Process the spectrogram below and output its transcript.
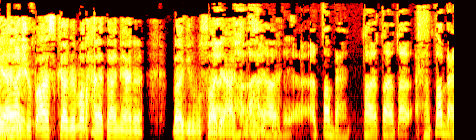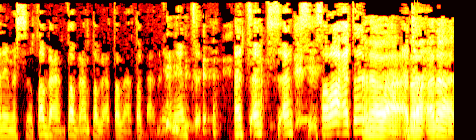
أنا أنا بقول- أشوف أسكا بمرحلة ثانية عن باقي المصارعات ه- الموجودة. ه- طبعا طبعا يا مستر طبعا طبعا طبعا طبعا طبعا. يعني انت انت انت أنت صراحة أنا أنا أنا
